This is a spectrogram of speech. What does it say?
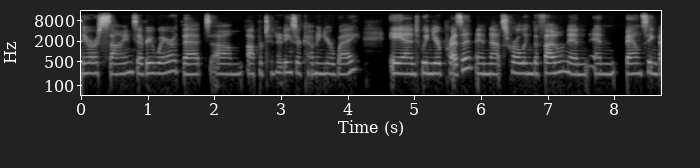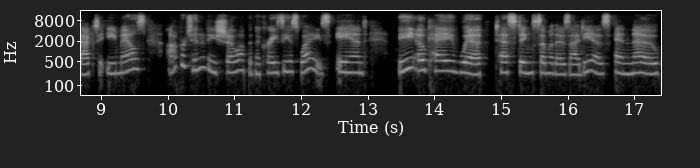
there are signs everywhere that um, opportunities are coming your way. And when you're present and not scrolling the phone and, and bouncing back to emails, opportunities show up in the craziest ways. And be okay with testing some of those ideas and know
